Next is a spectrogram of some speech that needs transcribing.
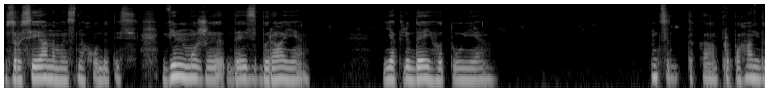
з росіянами знаходитись. Він, може, десь збирає, як людей готує. Ну, Це така пропаганда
